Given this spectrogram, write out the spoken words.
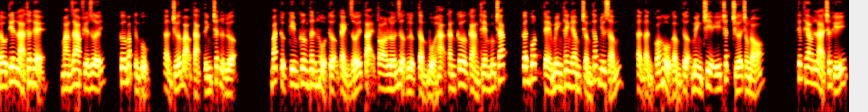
Đầu tiên là thân thể mang ra phía dưới, cơ bắp từng cục, ẩn chứa bạo tạc tính chất lực lượng. Bắt cực kim cương thân hổ tượng cảnh giới tại to lớn dược lực tẩm bổ hạ căn cơ càng thêm vững chắc, cân cốt tề minh thanh âm trầm thấp như sấm, ẩn ẩn có hổ gầm tượng minh chi ý chất chứa trong đó. Tiếp theo là chân khí,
